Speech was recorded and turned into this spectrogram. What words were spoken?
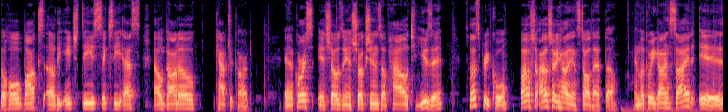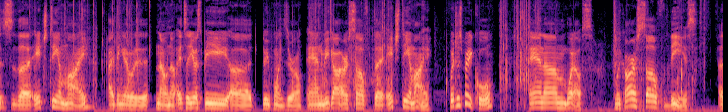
The whole box of the HD60S Elgato capture card. And of course, it shows the instructions of how to use it. So that's pretty cool. But I'll, sh I'll show you how to install that though. And look what we got inside is the HDMI I think it was no no it's a USB uh, 3.0 and we got ourselves the HDMI which is pretty cool and um what else we got ourselves these I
